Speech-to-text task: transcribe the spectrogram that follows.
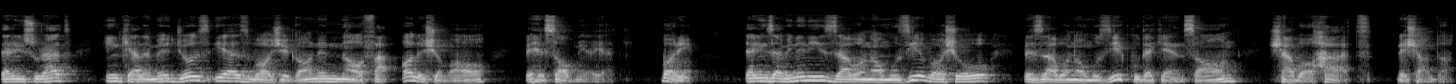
در این صورت این کلمه جزئی از واژگان نافعال شما به حساب می آید. باری در این زمینه نیز زبان آموزی واشو به زبان آموزی کودک انسان شباهت نشان داد.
